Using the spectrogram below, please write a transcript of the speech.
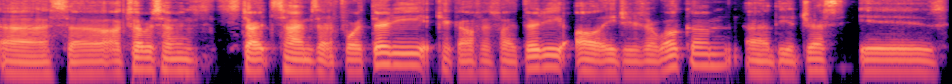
uh so October 7th start times at 4:30, kickoff is 5:30. All ages are welcome. Uh the address is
